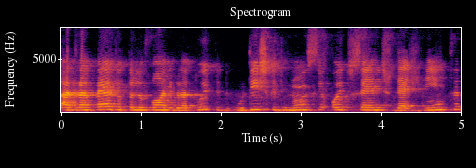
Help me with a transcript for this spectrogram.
através do telefone gratuito, o Disque Denúncia 81020,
